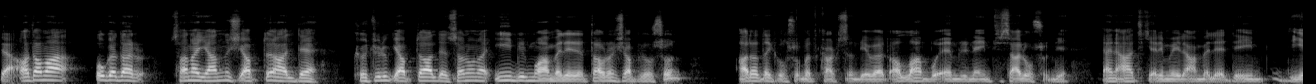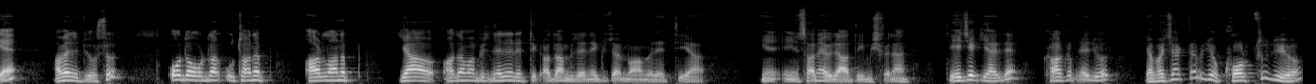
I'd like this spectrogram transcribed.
Ya adama o kadar sana yanlış yaptığı halde, kötülük yaptığı halde sen ona iyi bir muameleyle davranış yapıyorsun. Aradaki husumet kalksın diye ve Allah'ın bu emrine imtisal olsun diye. Yani ayet-i kerimeyle amel edeyim diye amel ediyorsun. O da oradan utanıp, arlanıp ya adama biz neler ettik, adam bize ne güzel muamele etti ya. İnsan evladıymış falan diyecek yerde kalkıp ne diyor? Yapacak tabii diyor. Korktu diyor.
